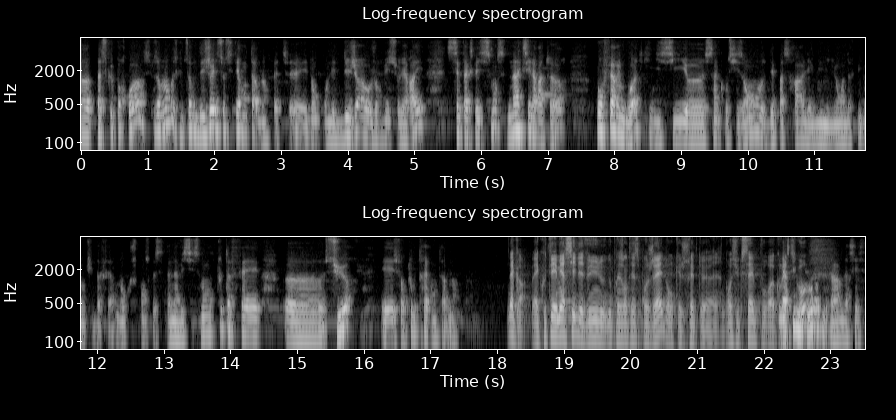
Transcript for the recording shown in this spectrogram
euh, parce que pourquoi? Simplement parce que nous sommes déjà une société rentable en fait, et donc on est déjà aujourd'hui sur les rails. Cet investissement, c'est un accélérateur pour faire une boîte qui, d'ici 5 euh, ou 6 ans, dépassera les 8 millions, 9 millions de chiffre d'affaires. Donc, je pense que c'est un investissement tout à fait euh, sûr et surtout très rentable. D'accord. Bah, écoutez, merci d'être venu nous, présenter ce projet. Donc, je vous souhaite euh, un grand succès pour Merci beaucoup. Merci,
